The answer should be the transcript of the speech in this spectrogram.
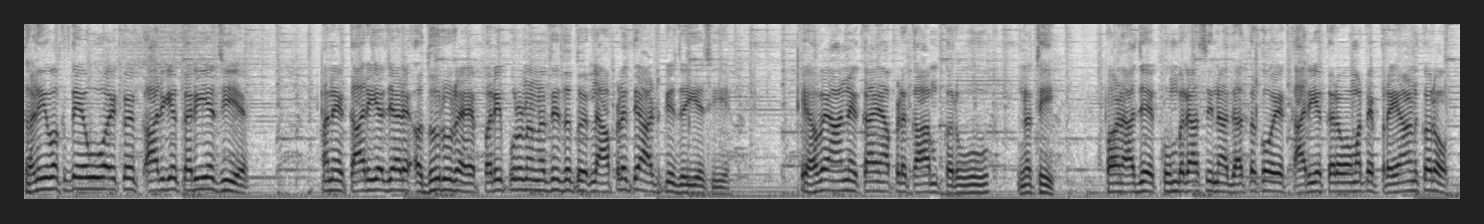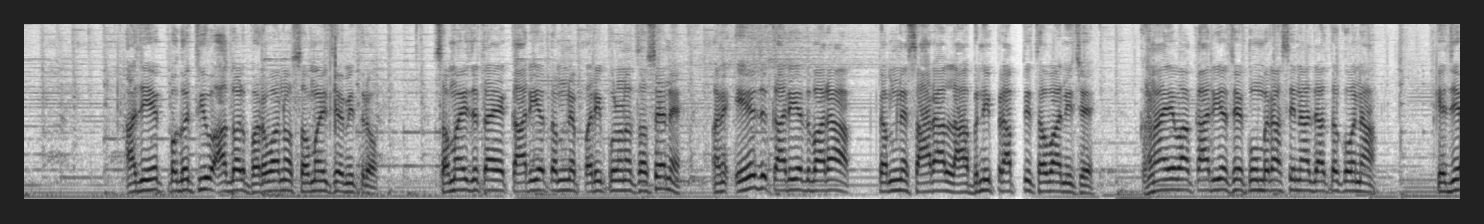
ઘણી વખતે એવું હોય કે કાર્ય કરીએ છીએ અને કાર્ય જ્યારે અધૂરું રહે, પરિપૂર્ણ નથી થતું, એટલે આપણે ત્યાં અટકી જઈએ છીએ કે હવે આને કાંઈ આપણે કામ કરવું નથી. પણ આજે કુંભ રાશિના જાતકો એ કાર્ય કરવા માટે પ્રયાણ કરો. આજે એક પગથિયું આગળ ભરવાનો સમય છે મિત્રો. સમય જતાં એ કાર્ય તમને પરિપૂર્ણ થશે ને અને એ જ કાર્ય દ્વારા તમને સારા લાભની પ્રાપ્તિ થવાની છે. ઘણા એવા કાર્ય છે કુંભ રાશિના જાતકોના કે જે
